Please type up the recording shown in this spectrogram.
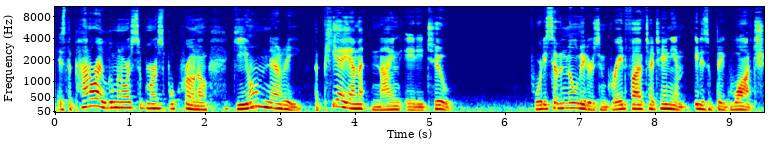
is the Panerai Luminor Submersible Chrono Guillaume Nery, the PAM 982. 47 millimeters in grade 5 titanium. It is a big watch.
